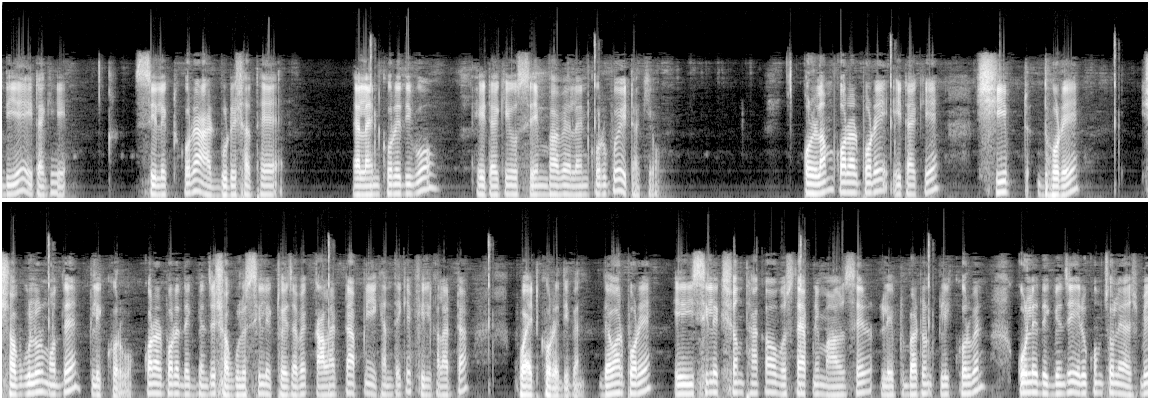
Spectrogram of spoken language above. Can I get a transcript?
দিয়ে এটাকে সিলেক্ট করে আর্টবোর্ডের সাথে অ্যালাইন করে দিব। এটাকেও সেম ভাবে অ্যালাইন করব, এটাকেও। করলাম, করার পরে এটাকে শিফট ধরে সবগুলোর মধ্যে ক্লিক করব। করার পরে দেখবেন যে সবগুলো সিলেক্ট হয়ে যাবে। কালারটা আপনি এখান থেকে ফিল কালারটা হোয়াইট করে দিবেন। দেওয়ার পরে এই সিলেকশন থাকা অবস্থায় আপনি মাউসের লেফট বাটন ক্লিক করবেন। করলে দেখবেন যে এরকম চলে আসবে।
